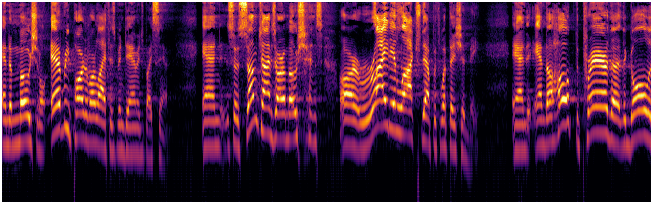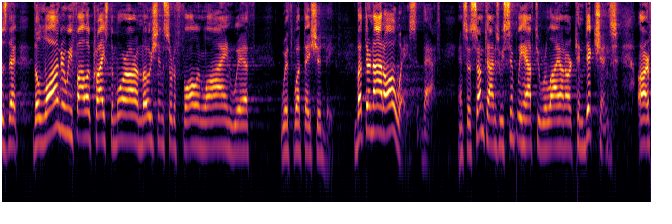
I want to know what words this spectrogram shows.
and emotional. Every part of our life has been damaged by sin. And so sometimes our emotions are right in lockstep with what they should be. And, and the hope, the prayer, the, the goal is that the longer we follow Christ, the more our emotions sort of fall in line with, with what they should be. But they're not always that. And so sometimes we simply have to rely on our convictions. Our,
